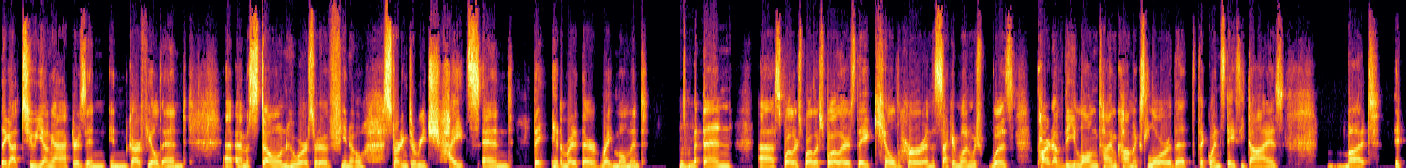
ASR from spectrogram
They got two young actors in in Garfield and Emma Stone who were sort of you know starting to reach heights, and they hit them right at their right moment. Mhm. But then, uh, spoiler, spoiler, spoilers, they killed her in the second one, which was part of the longtime comics lore that, that Gwen Stacy dies. But it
